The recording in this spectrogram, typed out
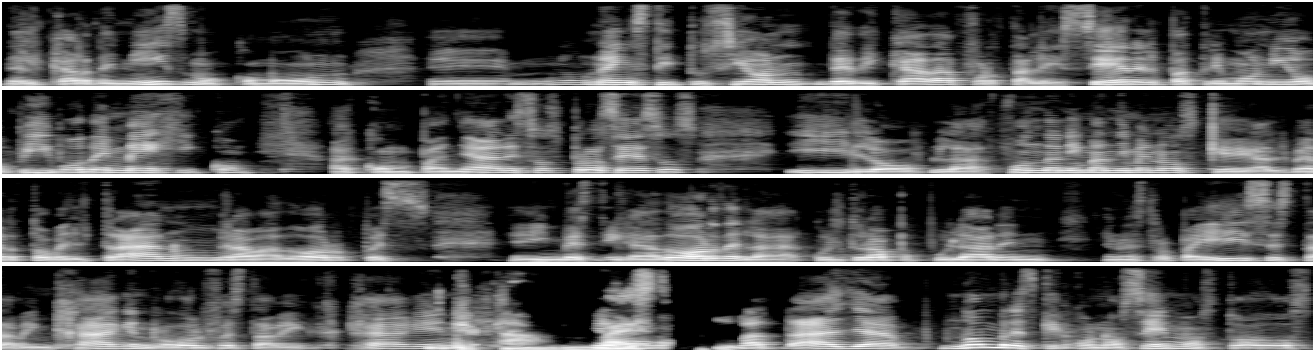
del cardenismo, como un, eh, una institución dedicada a fortalecer el patrimonio vivo de México, acompañar esos procesos y lo, la funda ni más ni menos que Alberto Beltrán, un grabador, pues, eh, investigador de la cultura popular en, nuestro país, Stavenhagen, Rodolfo Stavenhagen, y Batalla, nombres que conocemos todos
